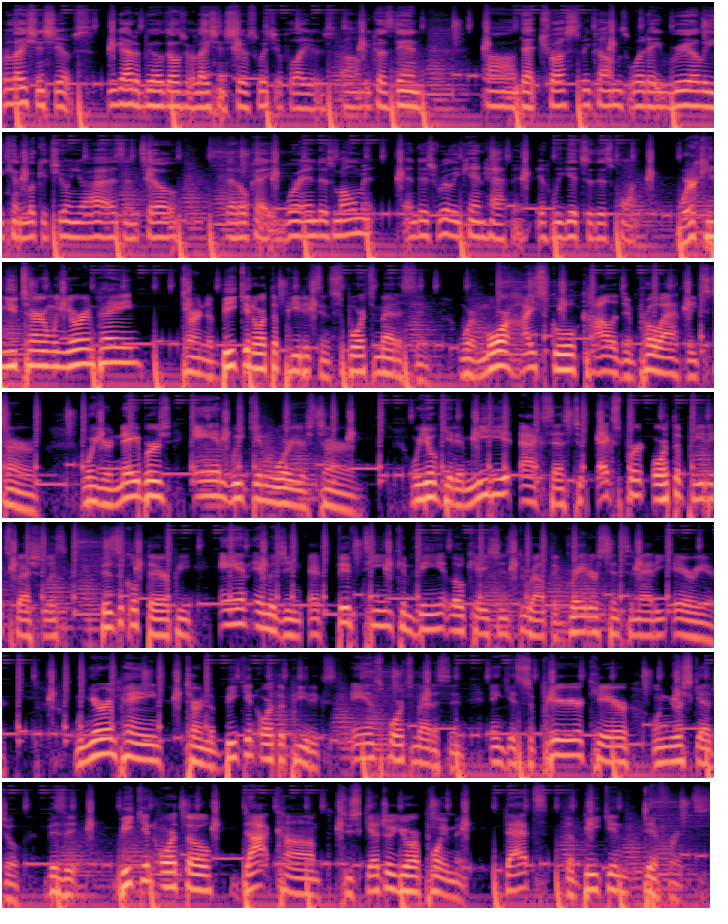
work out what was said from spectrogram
relationships. You got to build those relationships with your players um, because then uh, that trust becomes where they really can look at you in your eyes and tell that, okay, we're in this moment and this really can happen if we get to this point. Where can you turn when you're in pain? Turn to Beacon Orthopedics and Sports Medicine, where more high school, college, and pro athletes turn, where your neighbors and weekend warriors turn where you'll get immediate access to expert orthopedic specialists, physical therapy, and imaging at 15 convenient locations throughout the greater Cincinnati area. When you're in pain, turn to Beacon Orthopedics and Sports Medicine and get superior care on your schedule. Visit beaconortho.com to schedule your appointment. That's the Beacon difference.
